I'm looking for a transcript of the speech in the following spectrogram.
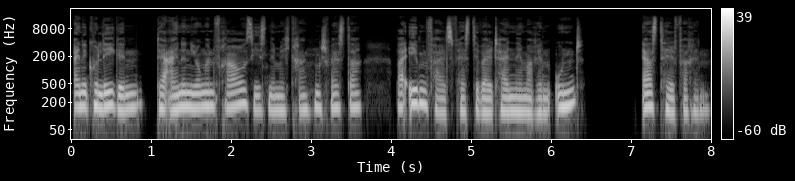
Eine Kollegin der einen jungen Frau, sie ist nämlich Krankenschwester, war ebenfalls Festivalteilnehmerin und Ersthelferin.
